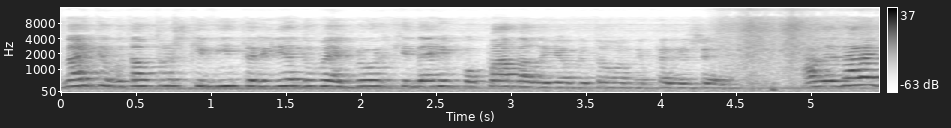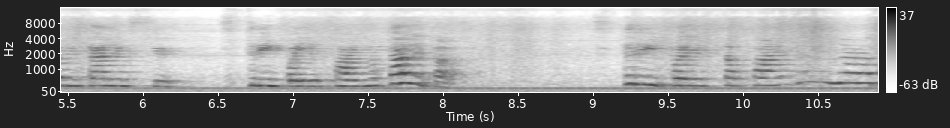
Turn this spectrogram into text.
Знаєте, бо там трошки вітер є, думаю, якби орхідеї попадали, я би того не пережила. Але зараз Віталік стріпає файно, та Віталік? Стріпається файно, і зараз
